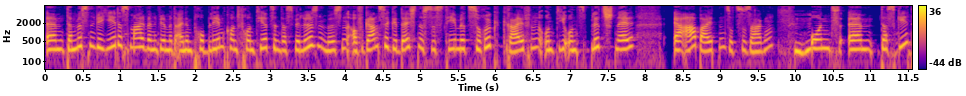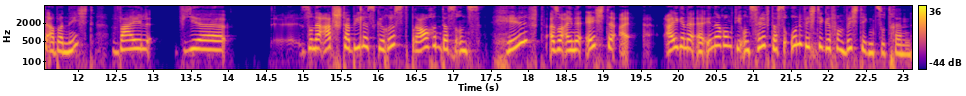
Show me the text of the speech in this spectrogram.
ähm, dann müssen wir jedes Mal, wenn wir mit einem Problem konfrontiert sind, das wir lösen müssen, auf ganze Gedächtnissysteme zurückgreifen und die uns blitzschnell erarbeiten sozusagen. Mhm. Und ähm, das geht aber nicht, weil wir so eine Art stabiles Gerüst brauchen, das uns hilft, also eine echte eigene Erinnerung, die uns hilft, das Unwichtige vom Wichtigen zu trennen.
